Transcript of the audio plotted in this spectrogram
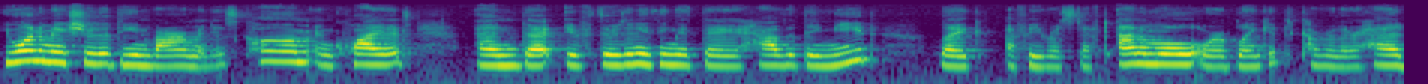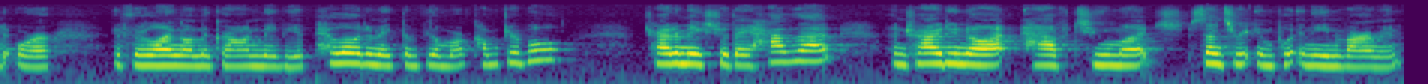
you want to make sure that the environment is calm and quiet and that if there's anything that they have that they need, like a favorite stuffed animal or a blanket to cover their head, or if they're lying on the ground, maybe a pillow to make them feel more comfortable, try to make sure they have that and try to not have too much sensory input in the environment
